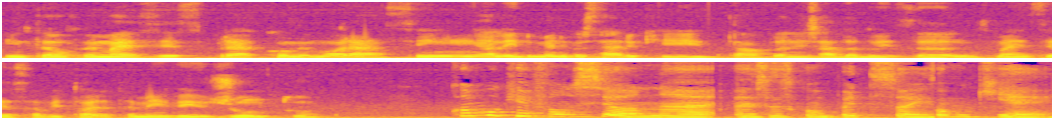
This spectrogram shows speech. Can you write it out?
Então foi mais isso pra comemorar, assim, além do meu aniversário, que estava planejado há dois anos, mas essa vitória também veio junto. Como que funciona essas competições? Como que é?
